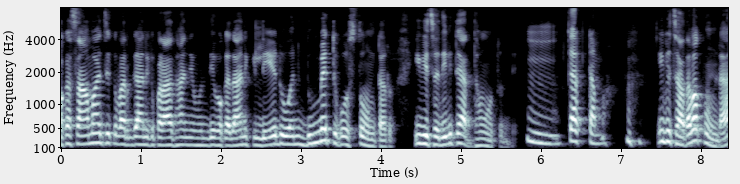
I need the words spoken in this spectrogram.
ఒక సామాజిక వర్గానికి ప్రాధాన్యం ఉంది ఒక దానికి లేదు అని దుమ్మెత్తుకొస్తూ ఉంటారు. ఇవి చదివితే అర్థమవుతుంది. కరెక్ట్ అమ్మా ఇవి చదవకుండా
